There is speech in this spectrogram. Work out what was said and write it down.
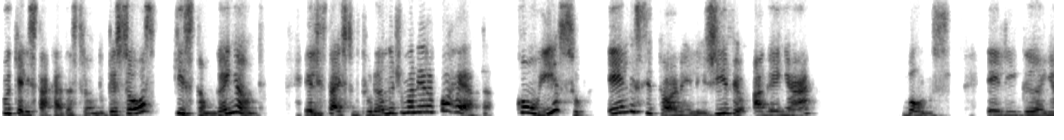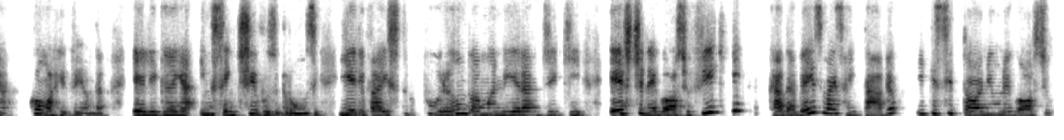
Porque ele está cadastrando pessoas que estão ganhando. Ele está estruturando de maneira correta. Com isso, ele se torna elegível a ganhar bônus. Ele ganha com a revenda, ele ganha incentivos bronze e ele vai estruturando a maneira de que este negócio fique cada vez mais rentável e que se torne um negócio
